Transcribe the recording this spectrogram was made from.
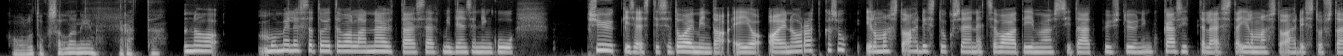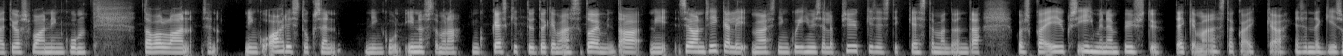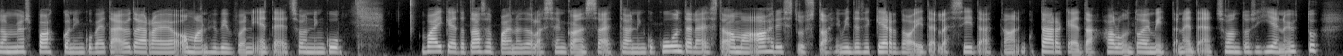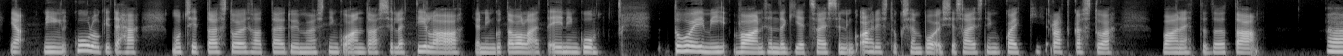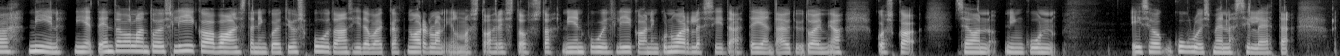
koulutuksella niin herättää? No mun mielestä toi tavallaan näyttää sitä, että miten se niin kuin psyykkisesti se toiminta ei ole ainoa ratkaisu ilmastoahdistukseen, että se vaatii myös sitä, että pystyy niin kuin käsittelemään sitä ilmastoahdistusta, että jos vaan niin kuin, tavallaan sen niin kuin ahdistuksen niin kuin innostamana niin kuin keskittyy tekemään sitä toimintaa, niin se on sikäli myös niin kuin ihmiselle psyykkisesti kestämätöntä, koska ei yksi ihminen pysty tekemään sitä kaikkea. Ja sen takia se on myös pakko niin kuin vetää jotain rajoja oman hyvinvoinnin eteen. Että se on niin kuin vaikeaa tasapainotella sen kanssa, että on niin kuin kuuntelee sitä omaa ahdistusta ja mitä se kertoo itselle siitä, että on niin kuin tärkeää, haluan toimia tämän eteen. Se on tosi hieno juttu ja niin kuuluukin tehdä, mutta sitten taas toisaalta täytyy myös niin kuin antaa sille tilaa ja niin kuin tavallaan, että ei niin kuin toimi vaan sen takia, että saisi sen niin kuin ahdistuksen pois ja saisi niin kuin kaikki ratkaistua, vaan että tota, Äh, niin, niin, että en tavallaan toisi liikaa vaan sitä, niin kuin, että jos puhutaan siitä vaikka, että nuorilla on ilmastoahdistusta, niin en puhuisi liikaa niin kuin nuorille siitä, että teidän täytyy toimia, koska se on niin kuin, ei se kuuluisi mennä sille, että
